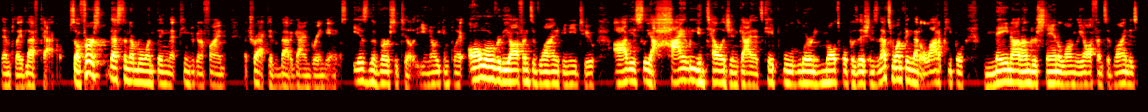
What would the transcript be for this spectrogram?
then played left tackle. So first, that's the number one thing that teams are going to find attractive about a guy in Braeden Daniels is the versatility. You know, he can play all over the offensive line if you need to. Obviously, a highly intelligent guy that's capable of learning multiple positions. And that's one thing that a lot of people may not understand along the offensive line is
